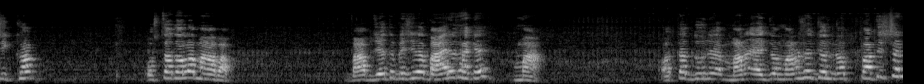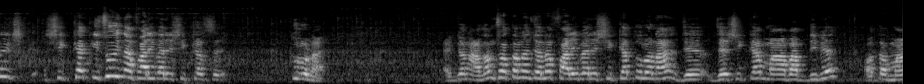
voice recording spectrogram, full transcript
শিক্ষক ওস্তাদ হলো মা বাপ। বাপ যেহেতু বেশিরভাগ বাইরে থাকে, মা। অর্থাৎ দুনিয়া মানে একজন মানুষের জন্য প্রাতিষ্ঠানিক শিক্ষা কিছুই না, পারিবারিক শিক্ষার তুলনায়। একজন আদম সন্তানের জন্য পারিবারিক শিক্ষার তুলনায় যে যে শিক্ষা মা বাপ দিবে, অর্থাৎ মা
